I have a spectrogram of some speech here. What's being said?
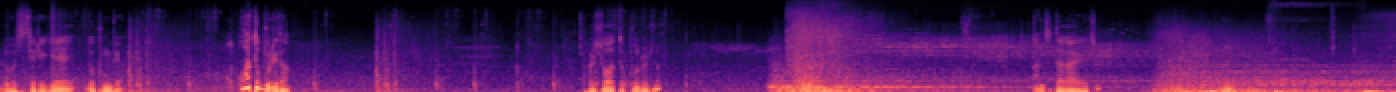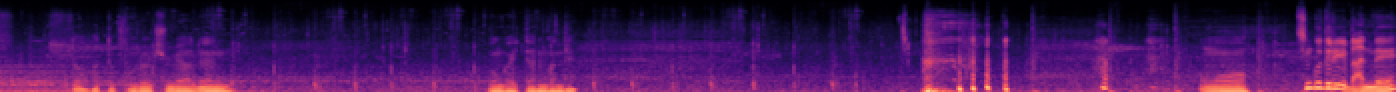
로스트릭의 높은 벽 핫도불이다 벌써 핫도불을 줘? 앉았다 가야겠죠? 응. 벌써 핫도불을 주면은 뭔가 있다는 건데? 어머 친구들이 많네.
